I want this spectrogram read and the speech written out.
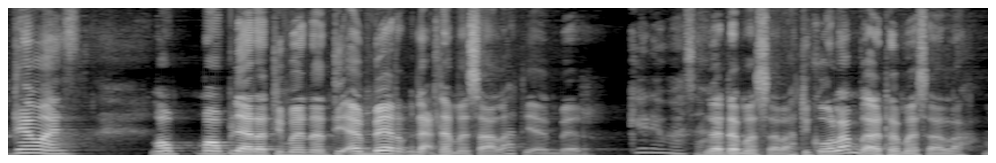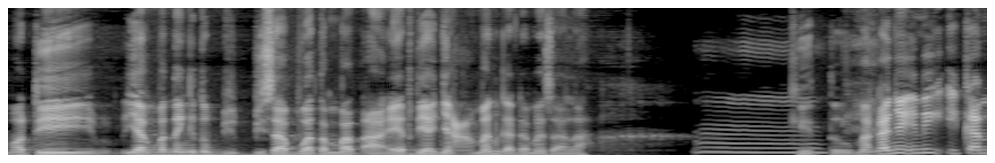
ada mas. Mau mau pelihara di mana? Di ember nggak ada masalah di ember. Gak ada masalah. nggak ada masalah di kolam nggak ada masalah mau di yang penting itu bi- bisa buat tempat air dia nyaman nggak ada masalah gitu makanya ini ikan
